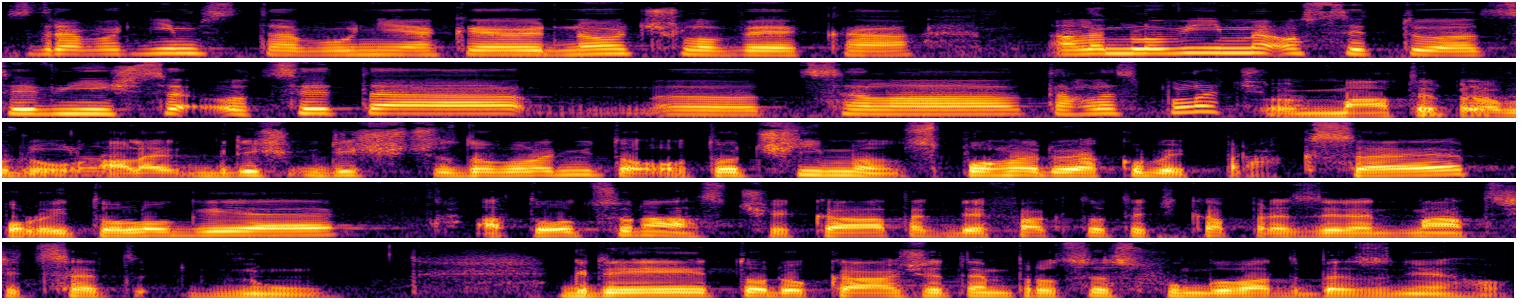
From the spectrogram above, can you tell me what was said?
zdravotním stavu nějakého jednoho člověka, ale mluvíme o situaci, v níž se ocitá celá tahle společnost. Máte pravdu, chvíli. ale když, když s dovolením to otočím z pohledu jakoby praxe, politologie a to, co nás čeká, tak de facto teďka prezident má 30 dnů, kdy to dokáže ten proces fungovat bez něho.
